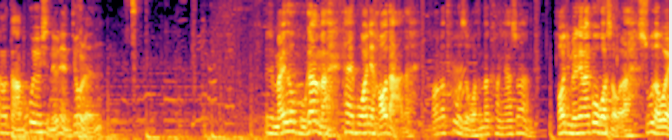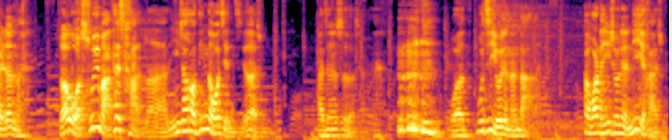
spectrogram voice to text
但我打不过又显得有点丢人。那就埋头苦干吧。他也不玩点好打的，玩个兔子我他妈抗压算了。好久没跟他过过手了，输的我也认了。主要我输一把太惨了，营销号盯着我剪辑了，兄弟，还真是的，我估计有点难打。他玩的英雄有点厉害，兄弟。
